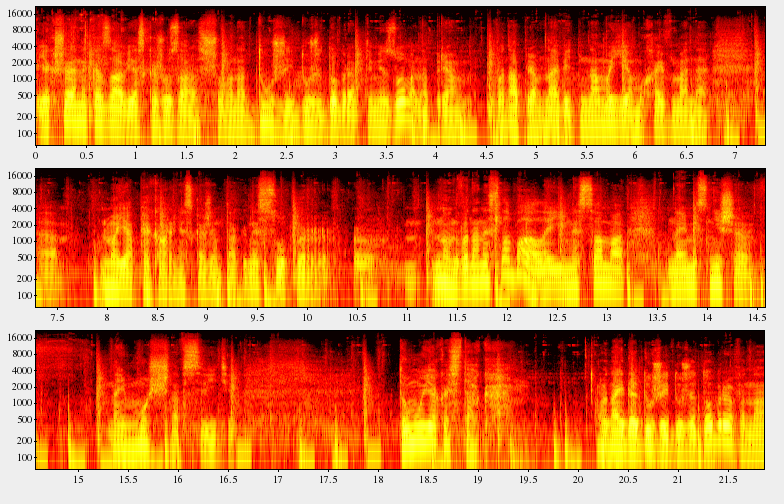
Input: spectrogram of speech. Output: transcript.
Якщо я не казав, я скажу зараз, що вона дуже і дуже добре оптимізована. Прям, вона прям навіть на моєму, хай в мене е, моя пекарня, скажімо так, не супер. Е, ну, вона не слаба, але і не сама найміцніша, наймощна в світі. Тому якось так. Вона йде дуже і дуже добре, вона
